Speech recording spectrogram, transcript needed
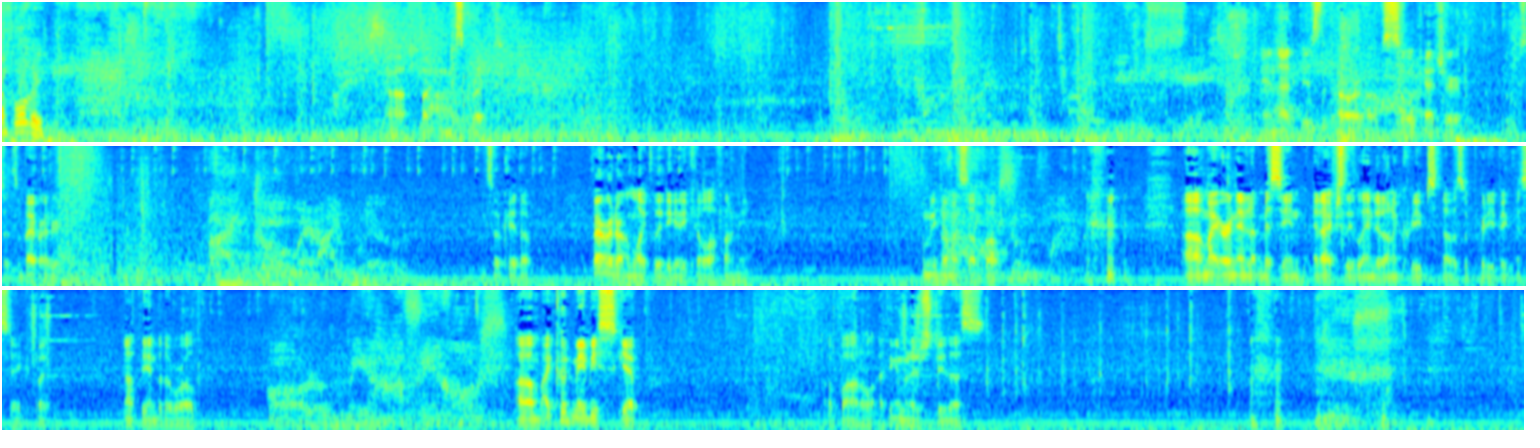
Don't worry. Oh, fucking misclicked. And that is the power of Soul Catcher. Oops, that's a Bat Rider. It's okay though. Bat Rider unlikely to get a kill off on me. I'm gonna heal myself up. uh, my urn ended up missing. It actually landed on a creep, so that was a pretty big mistake, but not the end of the world. Um, I could maybe skip a bottle. I think I'm gonna just do this.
